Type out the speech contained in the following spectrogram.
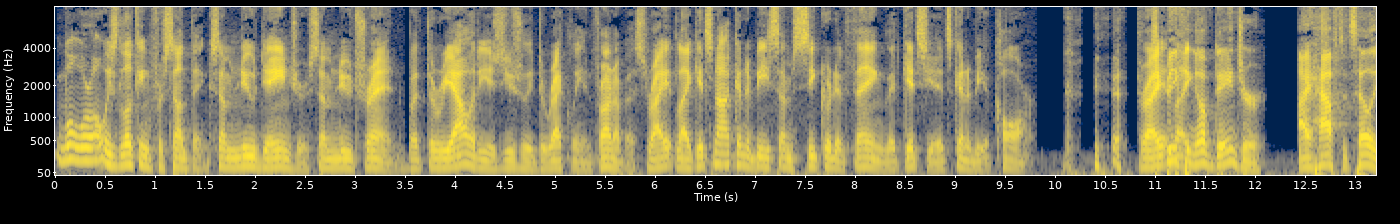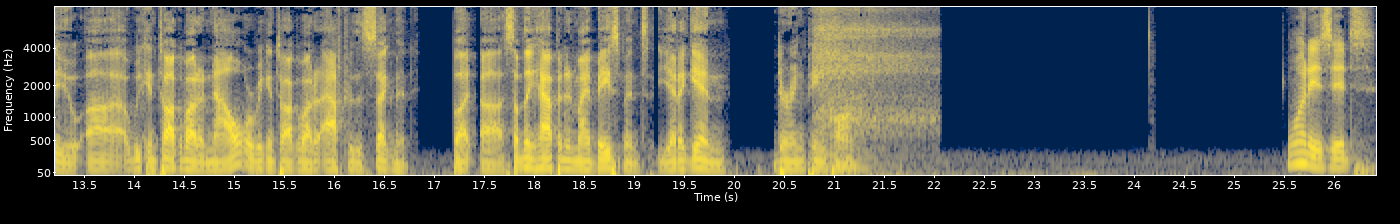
Well, we're always looking for something, some new danger, some new trend, but the reality is usually directly in front of us, right? Like it's not going to be some secretive thing that gets you, it's going to be a car. right? Speaking like, of danger, I have to tell you, uh, we can talk about it now or we can talk about it after this segment. But uh, something happened in my basement yet again during ping pong. what is it?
